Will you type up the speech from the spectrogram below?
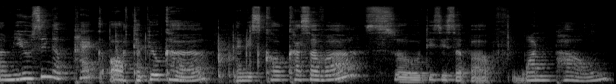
I'm using a pack of tapioca and it's called cassava. So this is about one pound,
